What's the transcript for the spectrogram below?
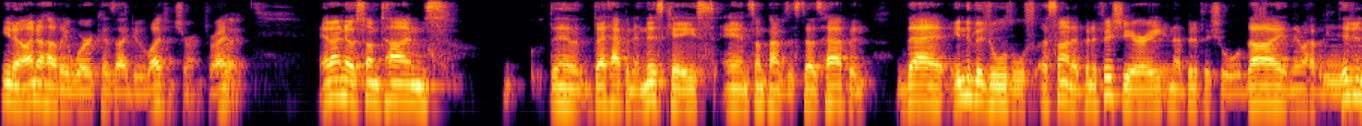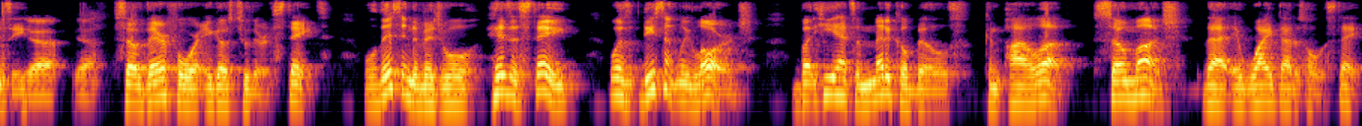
you know, I know how they work because I do life insurance, right? Right. And I know sometimes that happened in this case, and sometimes this does happen, that individuals will assign a beneficiary, and that beneficiary will die, and they don't have a Mm, contingency. Yeah, yeah. So therefore, it goes to their estate. Well, this individual, his estate was decently large, but he had some medical bills can pile up so much that it wiped out his whole estate.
